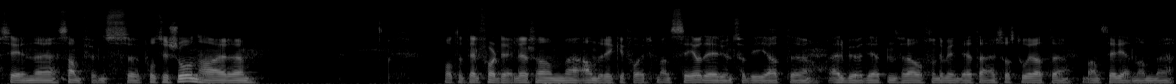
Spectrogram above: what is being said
sin eh, samfunnsposisjon har eh, fått en del fordeler som eh, andre ikke får. Man ser jo det rundt forbi at eh, ærbødigheten fra offentlig myndighet er så stor at eh, man ser gjennom eh,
